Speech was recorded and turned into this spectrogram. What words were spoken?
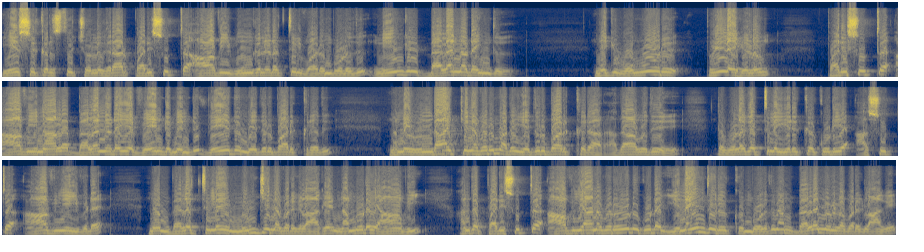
இயேசு கிறிஸ்து சொல்லுகிறார் பரிசுத்த ஆவி உங்களிடத்தில் வரும்பொழுது நீங்கள் பலனடைந்து இன்னைக்கு ஒவ்வொரு பிள்ளைகளும் பரிசுத்த ஆவியினால பலனடைய வேண்டும் என்று வேதம் எதிர்பார்க்கிறது. நம்மை உண்டாக்கினவரும் அதை எதிர்பார்க்கிறார். அதாவது இந்த உலகத்தில் இருக்கக்கூடிய அசுத்த ஆவியை விட நம் பலத்திலே மிஞ்சினவர்களாக நம்முடைய ஆவி அந்த பரிசுத்த ஆவியானவரோடு கூட இணைந்து இருக்கும் பொழுது நாம் பலனுள்ளவர்களாக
